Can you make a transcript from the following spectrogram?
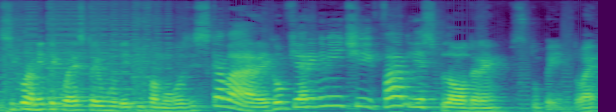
sicuramente questo è uno dei più famosi. Scavare, gonfiare i nemici, farli esplodere. Stupendo, eh?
